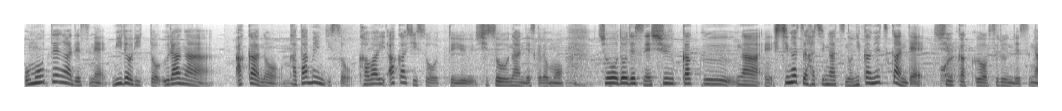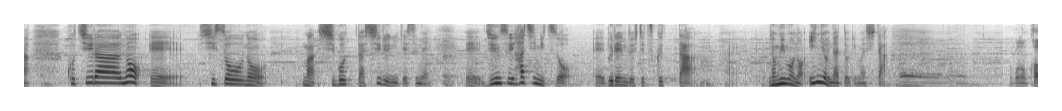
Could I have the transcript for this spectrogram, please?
表がですね緑と裏が赤の片面地層、可愛い赤しそっていうしそなんですけども、ちょうどですね収穫がえ7月8月の2ヶ月間で収穫をするんですが、こちらの、えー、しそのまあ絞った汁にですね、えー、純粋蜂蜜を、えー、ブレンドして作った、えー飲み物飲料になっておりました。この可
